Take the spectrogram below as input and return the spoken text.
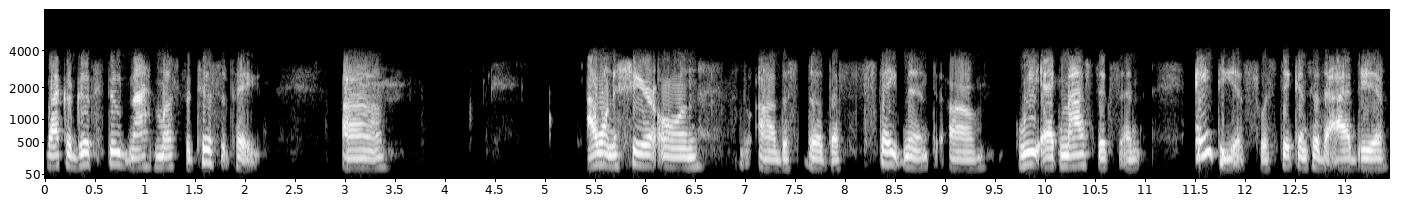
like a good student, I must participate. Uh, I want to share on uh, the, the, the statement um, we agnostics and atheists were sticking to the idea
